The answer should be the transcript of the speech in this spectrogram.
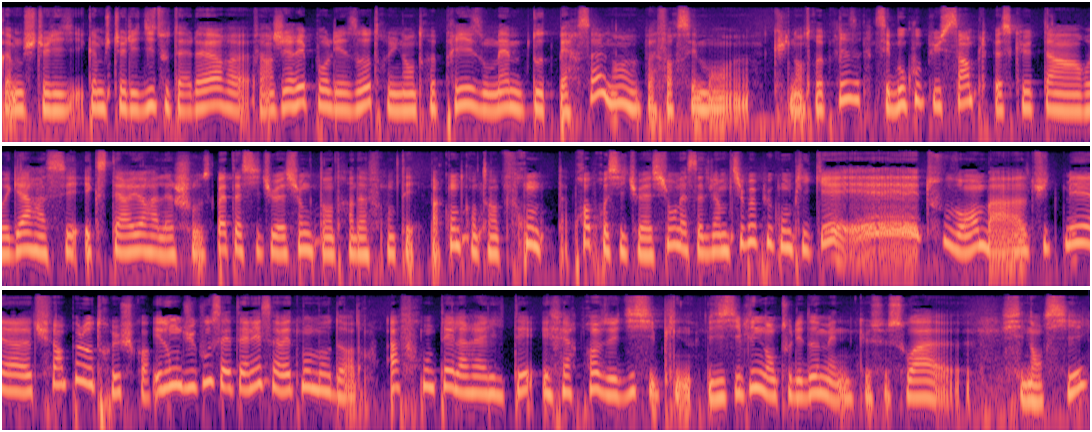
comme je te l'ai comme je te l'ai dit tout à l'heure, euh, enfin gérer pour les autres une entreprise ou même d'autres personnes, hein, pas forcément qu'une entreprise, c'est beaucoup plus simple parce que tu as un regard assez extérieur à la chose, pas ta situation que tu es en train d'affronter. Par contre, quand tu affrontes ta propre situation, là ça devient un petit peu plus compliqué et souvent bah tu te mets tu fais un peu l'autruche quoi. Et donc du coup cette année, ça va être mon mot d'ordre, affronter la réalité et faire preuve de discipline discipline dans tous les domaines, que ce soit euh, financier,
